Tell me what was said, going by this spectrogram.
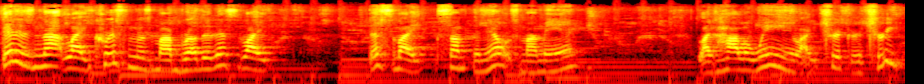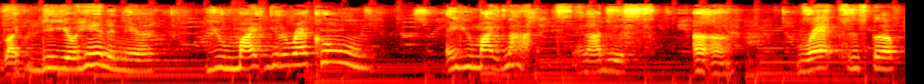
That is not like Christmas, my brother. That's like. That's like something else, my man. Like Halloween, like trick or treat. Like you dig your hand in there, you might get a raccoon, and you might not. And I just, uh uh Rats and stuff.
